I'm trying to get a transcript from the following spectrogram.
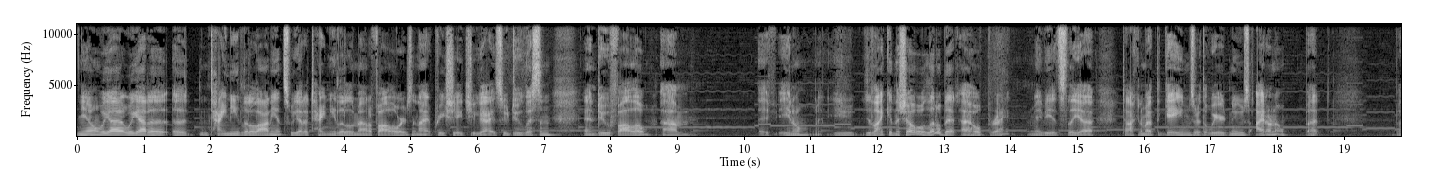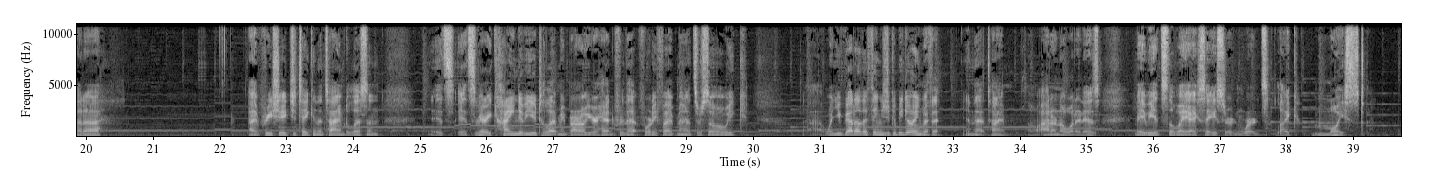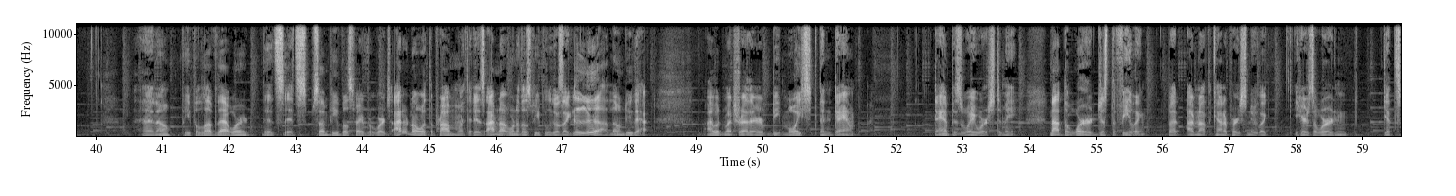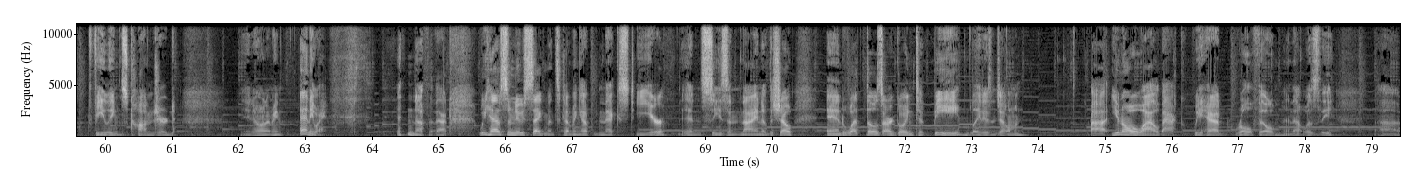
you know we got we got a, a tiny little audience. We got a tiny little amount of followers and i appreciate you guys who do listen and do follow. Um if you know you you liking the show a little bit i hope right? Maybe it's the uh talking about the games or the weird news. I don't know but but uh i appreciate you taking the time to listen it's it's very kind of you to let me borrow your head for that 45 minutes or so a week uh, when you've got other things you could be doing with it in that time. So I don't know what it is. Maybe it's the way I say certain words, like moist. I know people love that word. It's it's some people's favorite words. I don't know what the problem with it is. I'm not one of those people who goes like, don't do that. I would much rather be moist than damp. Damp is way worse to me. Not the word, just the feeling. But I'm not the kind of person who like hears a word and gets feelings conjured. You know what I mean? Anyway, enough of that. We have some new segments coming up next year in season nine of the show. And what those are going to be, ladies and gentlemen, uh, you know, a while back we had roll film, and that was the uh,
